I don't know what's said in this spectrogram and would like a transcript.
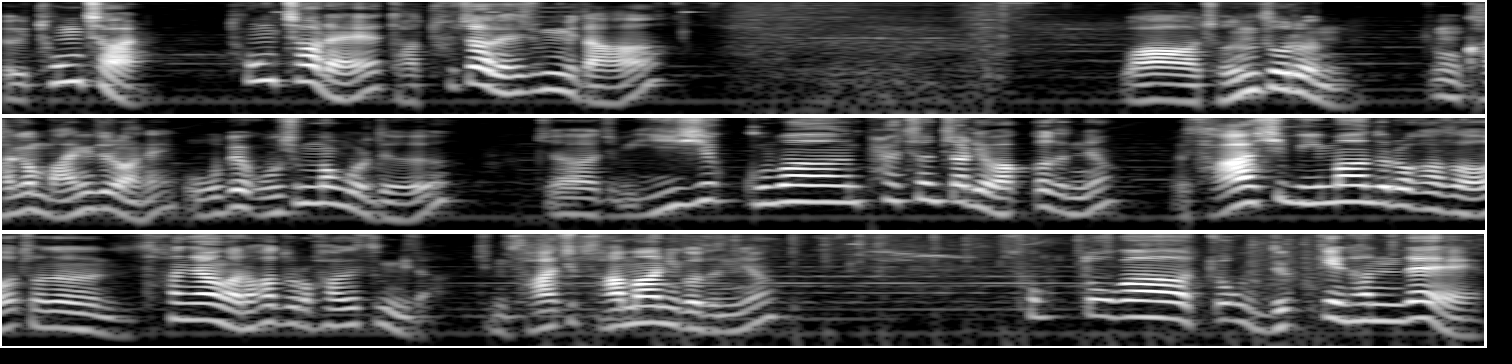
여기 통찰 통찰에 다 투자를 해줍니다 와 전설은 좀 가격 많이 들어가네. 550만 골드. 자 지금 29만 8천짜리 왔거든요. 42만으로 가서 저는 사냥을 하도록 하겠습니다. 지금 44만이거든요. 속도가 조금 늦긴 한데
